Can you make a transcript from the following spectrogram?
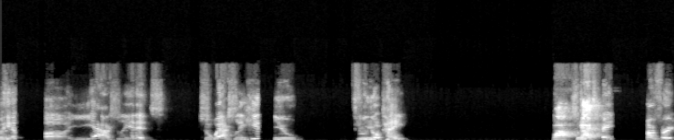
we heal. Uh, yeah, actually, it is. So we're actually healing you through your pain. Wow. So Guys. comfort.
